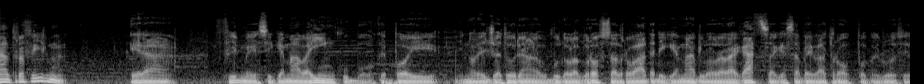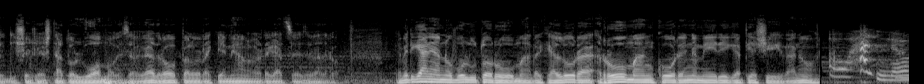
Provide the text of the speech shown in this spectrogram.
Altro film era un film che si chiamava Incubo, che poi i noleggiatori hanno avuto la grossa trovata di chiamarlo la ragazza che sapeva troppo, per loro si dice c'è stato l'uomo che sapeva troppo, allora chiamiamolo la ragazza che sapeva troppo. Gli americani hanno voluto Roma, perché allora Roma ancora in America piaceva, no? Oh, hello.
